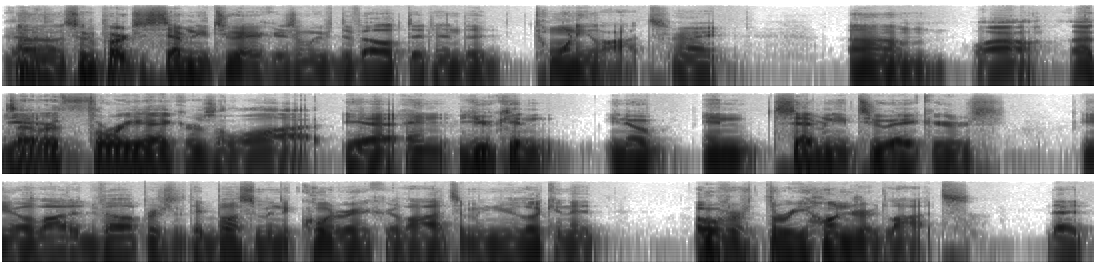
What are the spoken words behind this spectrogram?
Yeah. Uh, so we purchased 72 acres and we've developed it into 20 lots, right? Um, wow. That's yeah. over three acres a lot. yeah, and you can, you know, in 72 acres, you know, a lot of developers that they bust them into quarter acre lots. I mean, you're looking at over 300 lots that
